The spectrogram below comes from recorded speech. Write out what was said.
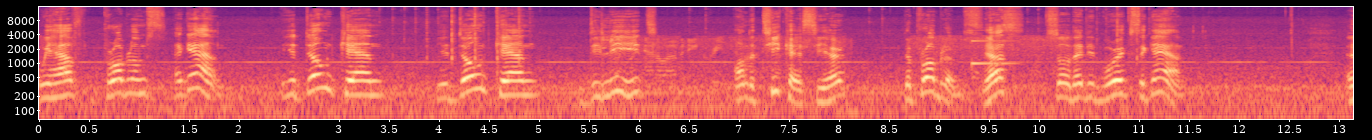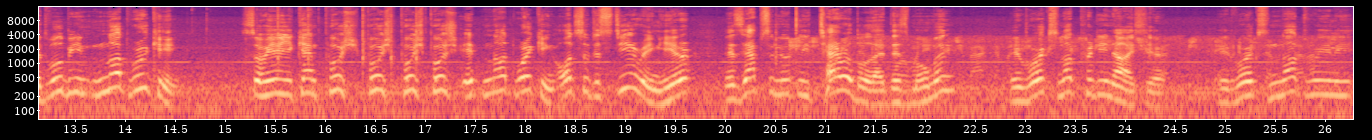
we have problems again. You don't can you don't can delete on the TCAS here the problems, yes? So that it works again. It will be not working. So here you can push, push, push, push, it not working. Also the steering here is absolutely terrible at this moment. It works not pretty nice here. It works not really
